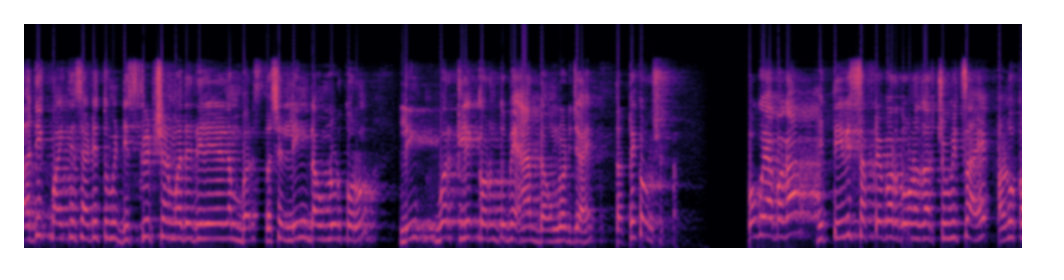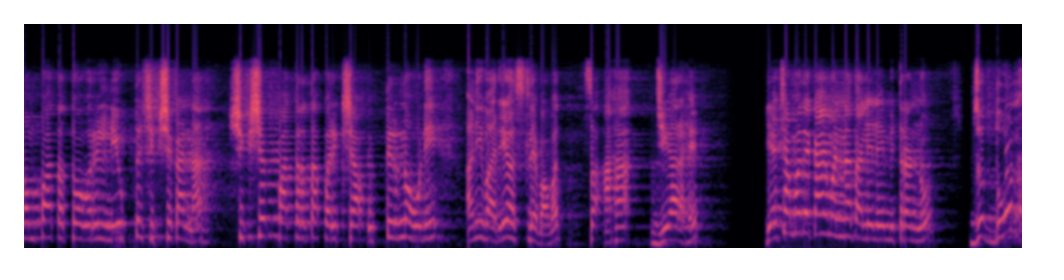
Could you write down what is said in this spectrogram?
अधिक माहितीसाठी तुम्ही डिस्क्रिप्शनमध्ये दिलेले नंबर तसे लिंक डाउनलोड करून लिंक वर क्लिक करून तुम्ही ऍप डाउनलोड जे आहे तर ते करू शकता. बघूया बघा हे तेवीस सप्टेंबर दोन हजार चोवीस आहे. अनुकंपा तत्वावरील नियुक्त शिक्षकांना शिक्षक पात्रता परीक्षा उत्तीर्ण होणे अनिवार्य असल्याबाबत हा जी आर आहे. याच्यामध्ये काय म्हणण्यात आलेलं आहे मित्रांनो? जो दोन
